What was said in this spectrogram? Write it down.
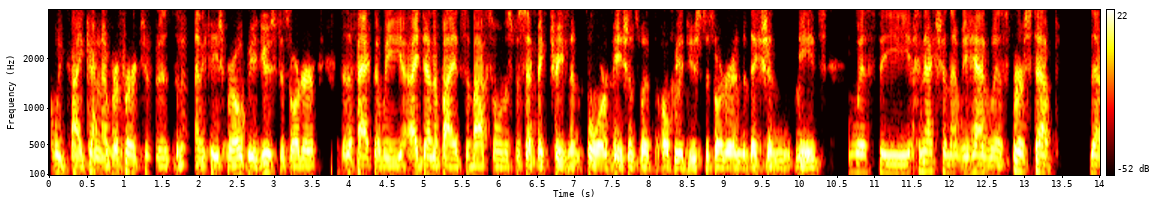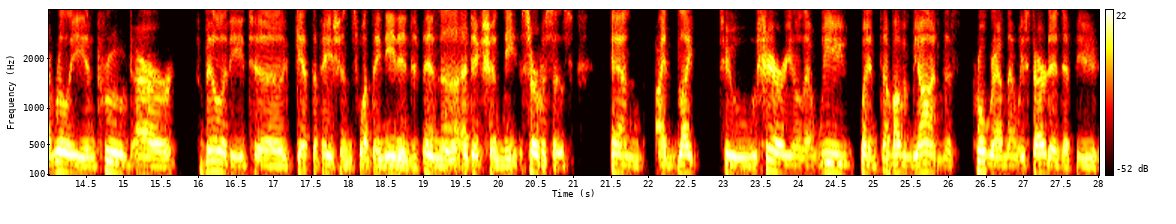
we I kind of referred to as the medication for opioid use disorder. The fact that we identified Suboxone a specific treatment for patients with opioid use disorder and addiction needs, with the connection that we had with First Step, that really improved our ability to get the patients what they needed in uh, addiction need services. And I'd like to share, you know, that we went above and beyond this program that we started. If you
